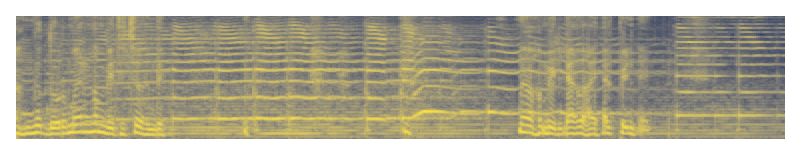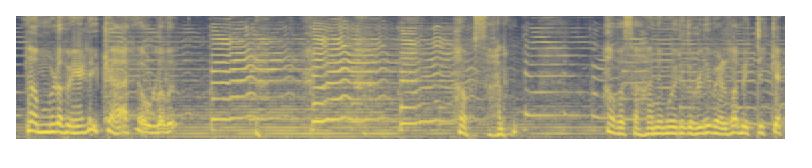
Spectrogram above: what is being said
അങ്ങ് ദുർമരണം വിധിച്ചതെന്ത്? നാം ഇല്ലാതായാൽ പിന്നെ നമ്മുടെ വേളിക്ക് ആരാ ഉള്ളത്? അവസാനം അവസാനം ഒരു തുള്ളി വെള്ളം എത്തിക്കാൻ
